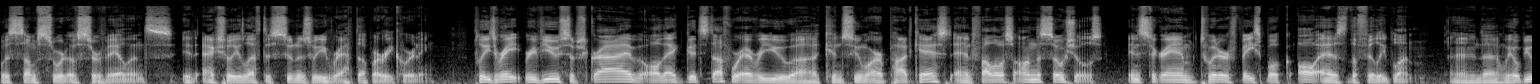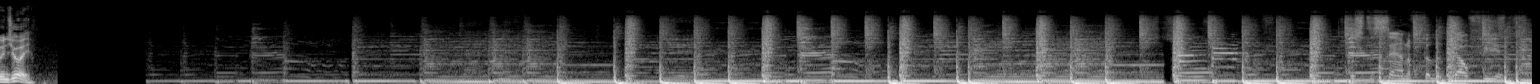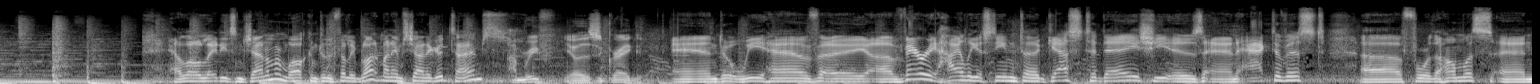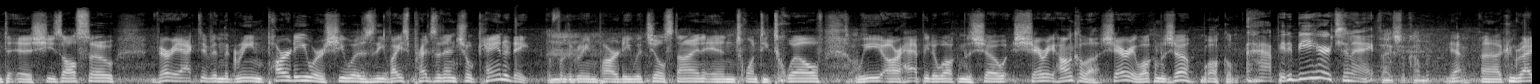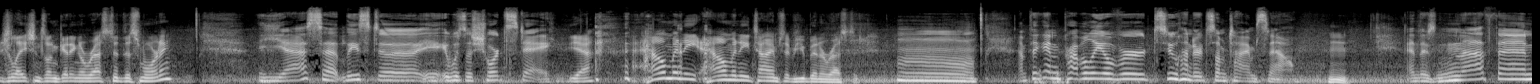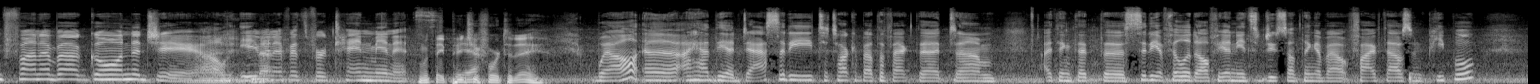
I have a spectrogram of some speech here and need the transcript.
was some sort of surveillance. It actually left as soon as we wrapped up our recording. Please rate, review, subscribe, all that good stuff wherever you uh, consume our podcast, and follow us on the socials Instagram, Twitter, Facebook, all as The Philly Blunt. And uh, we hope you enjoy. Hello, ladies and gentlemen. Welcome to the Philly Blunt. My name's Johnny Goodtimes, I'm Reef. Yo, this is Greg. and we have a, a very highly esteemed uh, guest today. She is an activist uh, for the homeless, and uh, she's also very active in the Green Party, where she was the vice presidential candidate for the Green Party with Jill Stein in 2012. We are happy to welcome to the show Cheri Honkala. Cheri, welcome to the show. Welcome. Happy to be here tonight. Thanks for coming. Yeah. Uh, congratulations on getting arrested this morning. Yes, at least uh, it was a short stay. Yeah. how many how many times have you been arrested? I'm thinking probably over 200 sometimes now. And there's nothing fun about going to jail, even No. if it's for 10 minutes. What they pinch Yeah. you for today? Well, uh, I had the audacity to talk about the fact that um, I think that the city of Philadelphia needs to do something about 5,000 people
